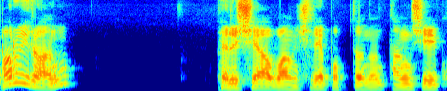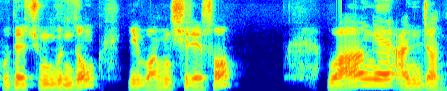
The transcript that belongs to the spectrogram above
바로 이러한 페르시아 왕실의 법도는 당시 고대 중근동 이 왕실에서 왕의 안전,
